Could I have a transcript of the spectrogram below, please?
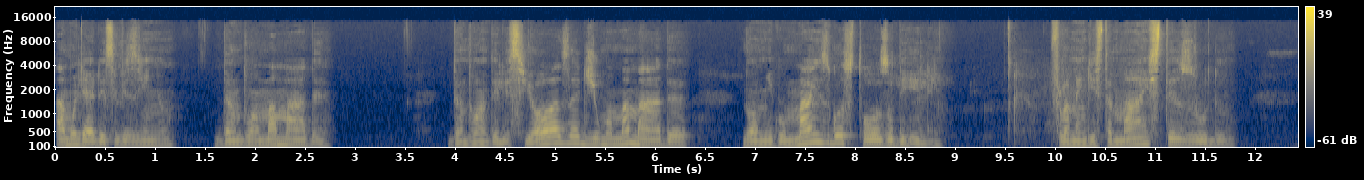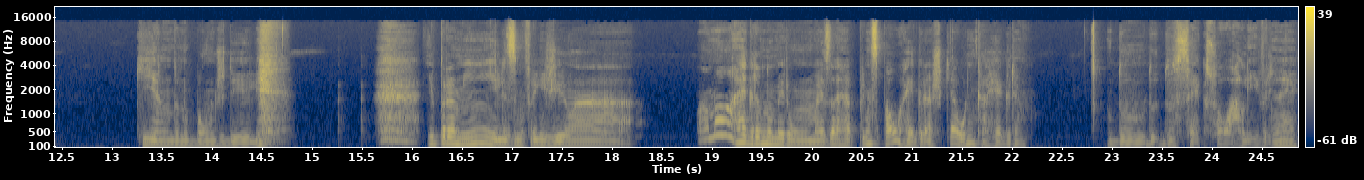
a mulher desse vizinho dando uma mamada. Dando uma deliciosa de uma mamada no amigo mais gostoso dele o flamenguista mais tesudo que anda no bonde dele. e para mim, eles infringiram a, a maior regra número um, mas a, a principal regra, acho que é a única regra do, do, do sexo ao ar livre, né?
